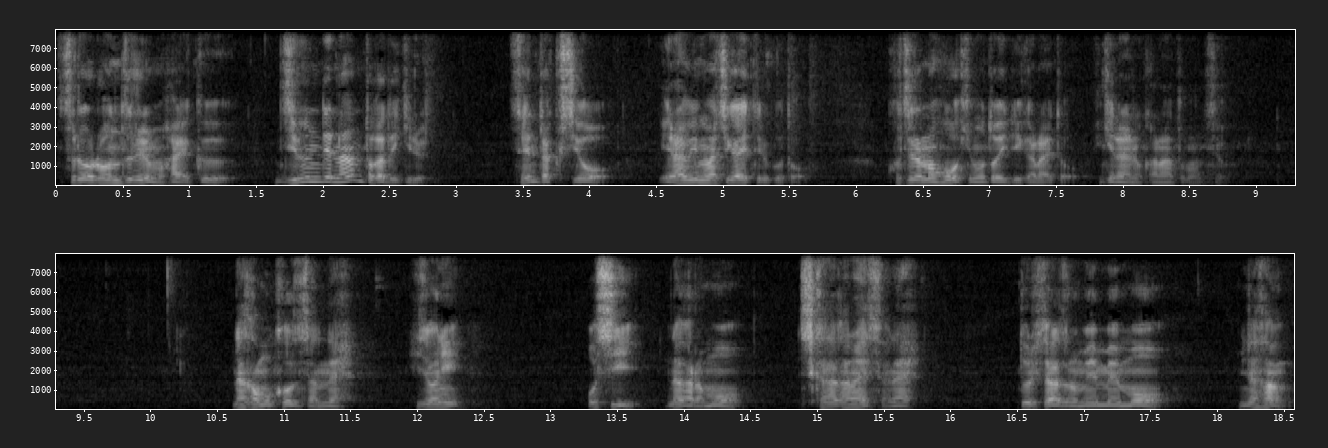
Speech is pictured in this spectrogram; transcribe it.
それを論ずるよりも早く自分で何とかできる。選択肢を選び間違えてること。こちらの方を紐解いていかないといけないのかなと思うんですよ。中本浩二さんね非常に惜しいながらも仕方がないですよね。ドリフターズの面々も皆さん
